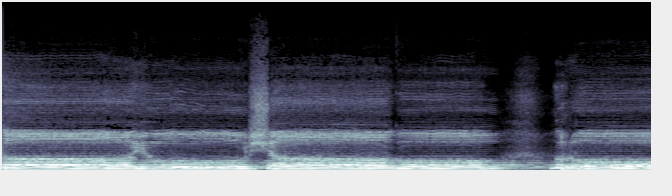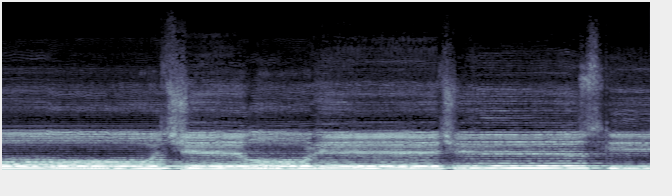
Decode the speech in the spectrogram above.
род человеческий.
